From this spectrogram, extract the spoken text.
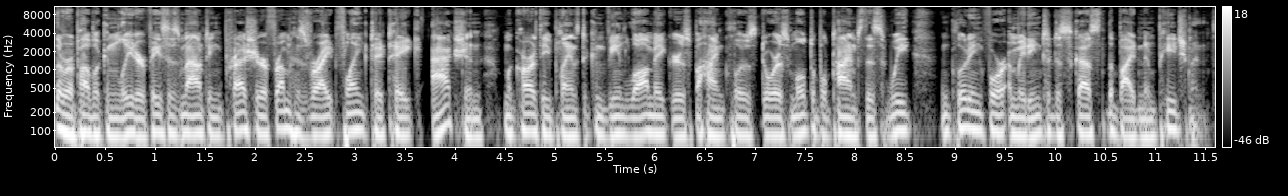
The Republican leader faces mounting pressure from his right flank to take action. McCarthy plans to convene lawmakers behind closed doors multiple times this week, including for a meeting to discuss the Biden impeachment.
